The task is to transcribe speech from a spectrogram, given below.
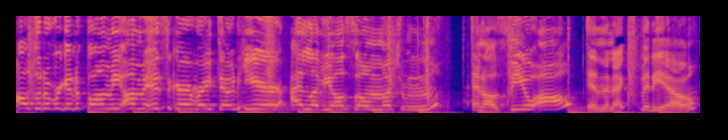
Also, don't forget to follow me on my Instagram right down here. I love you all so much. And I'll see you all in the next video.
